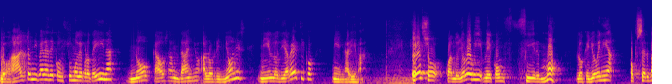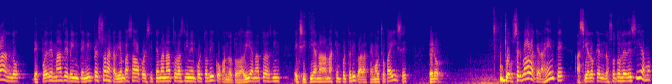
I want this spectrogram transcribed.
Los altos niveles de consumo de proteína no causan daño a los riñones, ni en los diabéticos, ni en nadie más. Eso, cuando yo lo vi, me confirmó lo que yo venía observando después de más de 20.000 personas que habían pasado por el sistema Natural Slim en Puerto Rico, cuando todavía Natural Slim existía nada más que en Puerto Rico, ahora está en ocho países, pero yo observaba que la gente hacía lo que nosotros le decíamos,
